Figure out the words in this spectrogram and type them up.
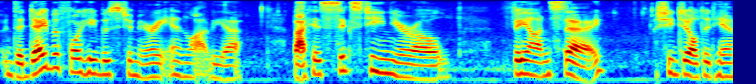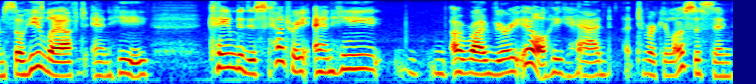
the day before he was to marry in Latvia by his 16 year old fiance. She jilted him, so he left and he came to this country and he arrived very ill. He had tuberculosis and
